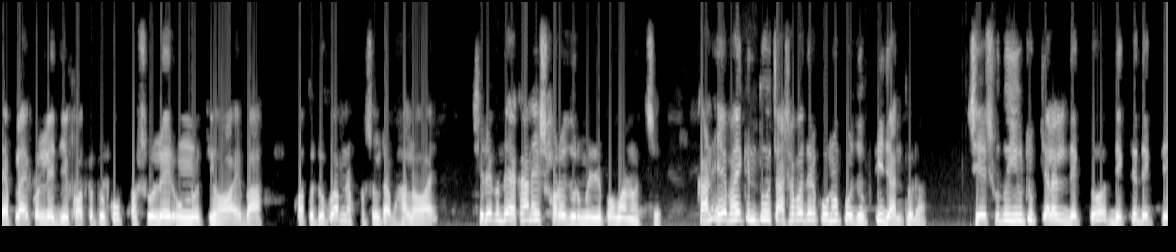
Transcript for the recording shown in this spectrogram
অ্যাপ্লাই করলে যে কতটুকু ফসলের উন্নতি হয় বা কতটুকু আপনার ফসলটা ভালো হয়, সেটা কিন্তু এখানে সরজমিনের প্রমাণ হচ্ছে। কারণ এ ভাই কিন্তু চাষাবাদের কোনো প্রযুক্তি জানতো না। সে শুধু ইউটিউব চ্যানেল দেখতো, দেখতে দেখতে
